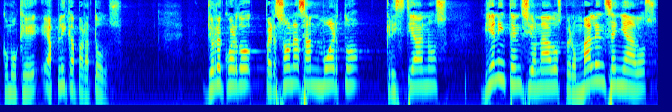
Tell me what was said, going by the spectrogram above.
como que aplica para todos. Yo recuerdo personas han muerto, cristianos, bien intencionados, pero mal enseñados,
